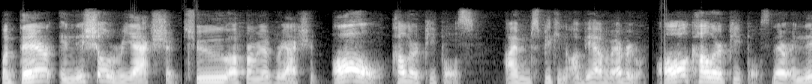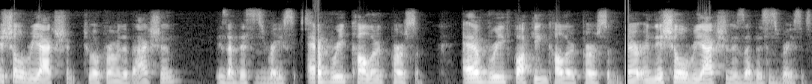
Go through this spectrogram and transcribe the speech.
But their initial reaction to affirmative reaction, all colored peoples, I'm speaking on behalf of everyone, all colored peoples, their initial reaction to affirmative action is that this is racist. Every colored person, every fucking colored person, their initial reaction is that this is racist.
